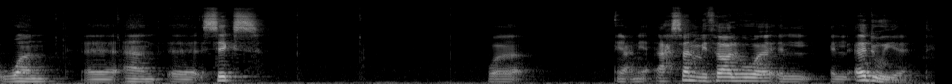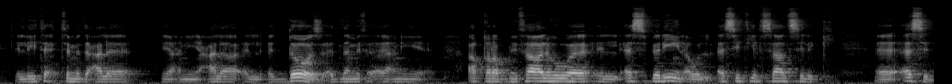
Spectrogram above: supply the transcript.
1 and 6 و يعني أحسن مثال هو الأدوية اللي تعتمد على يعني على الدوز. عندنا مثال يعني أقرب مثال هو الأسبرين أو الأسيتيل سالسيليك أسيد.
